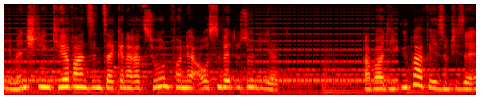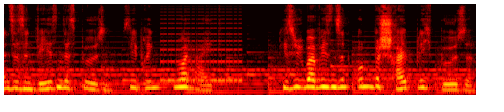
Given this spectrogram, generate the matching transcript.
Die Menschen in Kirwan sind seit Generationen von der Außenwelt isoliert. Aber die Überwesen auf dieser Insel sind Wesen des Bösen. Sie bringen nur Leid. Diese Überwesen sind unbeschreiblich böse.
